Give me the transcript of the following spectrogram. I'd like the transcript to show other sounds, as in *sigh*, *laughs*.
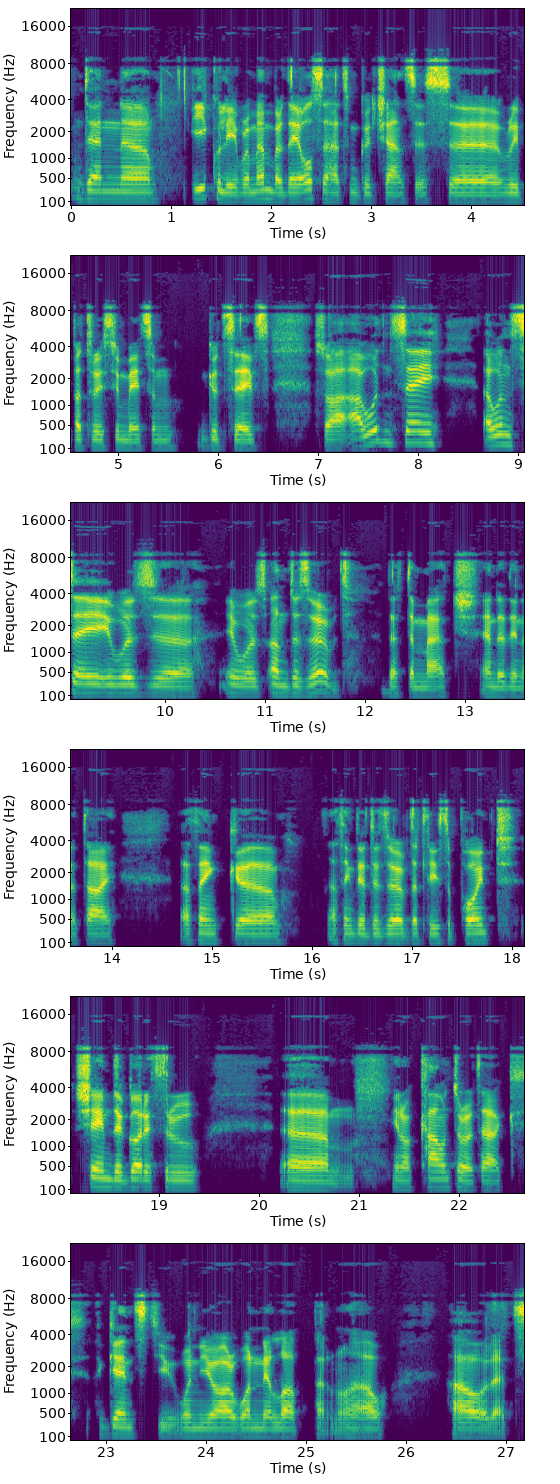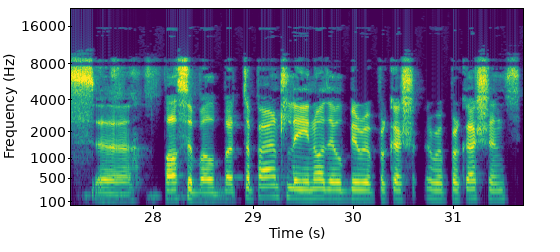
then uh, equally, remember they also had some good chances. Uh, Rui Patricio made some good saves, so I, I wouldn't say I wouldn't say it was uh, it was undeserved that the match ended in a tie. I think uh, I think they deserved at least a point. Shame they got it through. Um, you know, counter attack against you when you are one 0 up. I don't know how how that's uh, possible. But apparently, you know, there will be repercussion, repercussions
